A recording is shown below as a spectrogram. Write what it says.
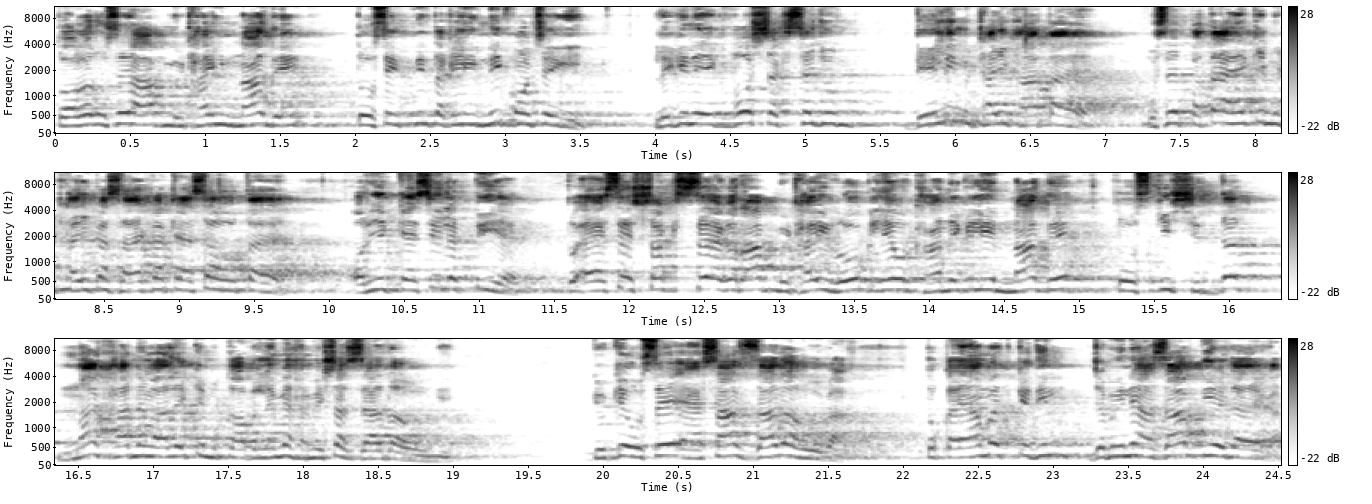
تو اگر اسے آپ مٹھائی نہ دیں تو اسے اتنی تکلیف نہیں پہنچے گی۔ لیکن ایک وہ شخص ہے جو ڈیلی مٹھائی کھاتا ہے۔ اسے پتا ہے کہ مٹھائی کا ذائقہ کیسا ہوتا ہے اور یہ کیسی لگتی ہے۔ تو ایسے شخص سے اگر آپ مٹھائی روک لیں اور کھانے کے لیے نہ دیں تو اس کی شدت نہ کھانے والے کے مقابلے میں ہمیشہ زیادہ ہوگی۔ کیونکہ اسے احساس زیادہ ہوگا۔ تو قیامت کے دن جب انہیں عذاب دیا جائے گا،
